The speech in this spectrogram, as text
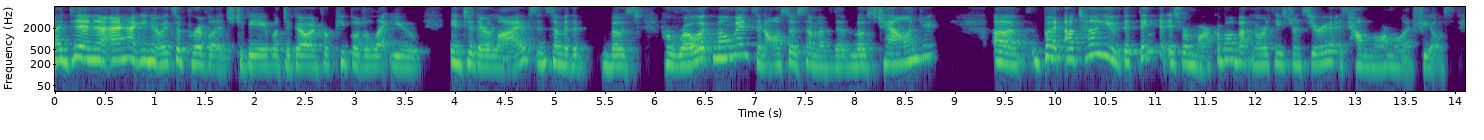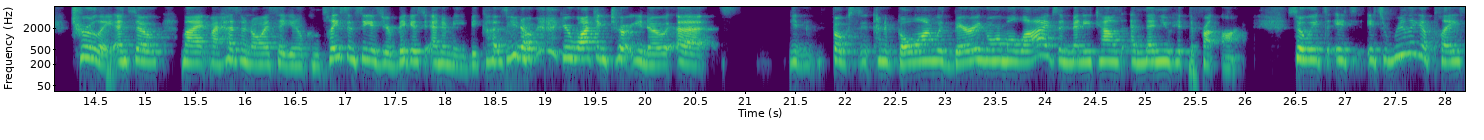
I did. I, you know, it's a privilege to be able to go and for people to let you into their lives and some of the most heroic moments and also some of the most challenging. Um, but I'll tell you, the thing that is remarkable about northeastern Syria is how normal it feels, truly. And so my my husband always say, you know, complacency is your biggest enemy because you know you're watching, you know, uh, you know, folks kind of go on with very normal lives in many towns, and then you hit the front line. So it's it's it's really a place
